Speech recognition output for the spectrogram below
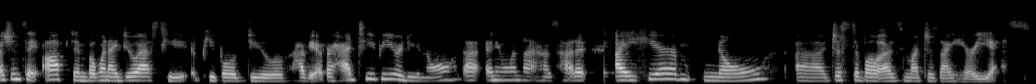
I shouldn't say often, but when I do ask t- people, do you, have you ever had TB or do you know that anyone that has had it? I hear no uh, just about as much as I hear yes.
